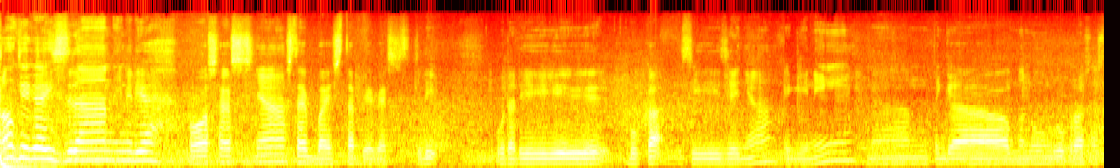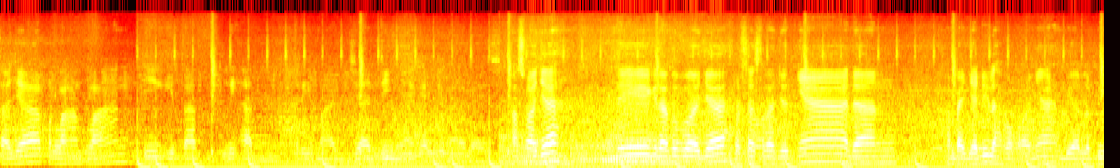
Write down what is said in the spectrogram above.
Oke okay guys, dan ini dia prosesnya step by step ya guys. Jadi udah dibuka si Z-nya kayak gini dan tinggal menunggu proses saja perlahan-lahan. Nanti kita lihat terima jadinya kayak gimana guys. Langsung aja, nanti kita tunggu aja proses selanjutnya dan sampai jadilah pokoknya biar lebih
